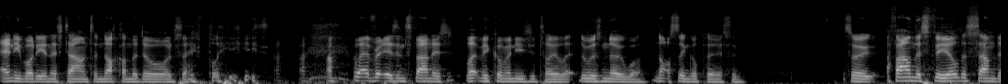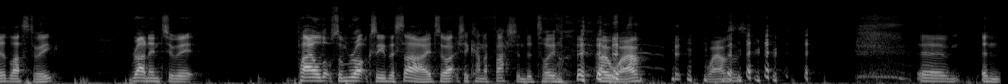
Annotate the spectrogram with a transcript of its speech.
anybody in this town to knock on the door and say, please, whatever it is in Spanish, let me come and use your toilet. There was no one, not a single person. So I found this field as Sam did last week, ran into it, piled up some rocks either side, so I actually kind of fashioned a toilet. Oh wow. Wowzers. um, and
